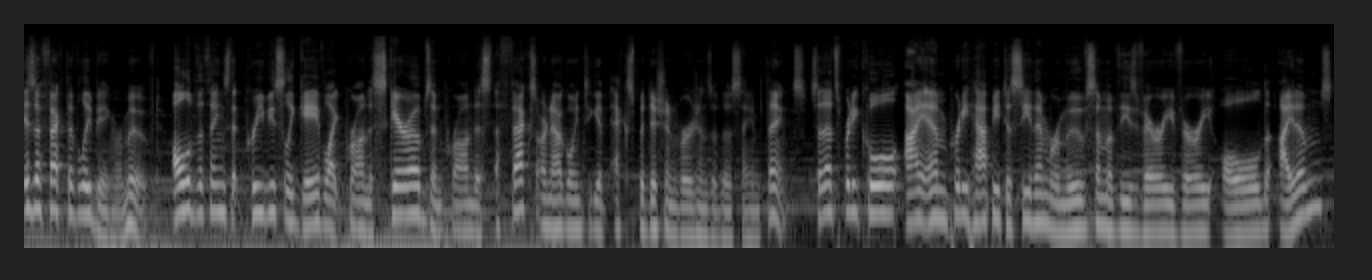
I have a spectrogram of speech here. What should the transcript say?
is effectively being removed. All of the things that previously gave like Perandus Scarabs and Perandus effects are now going to give Expedition versions of those same things. So that's pretty cool. I am pretty happy to see them remove some of these very, very old items.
